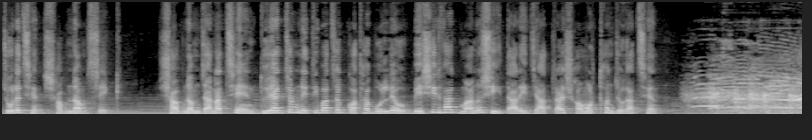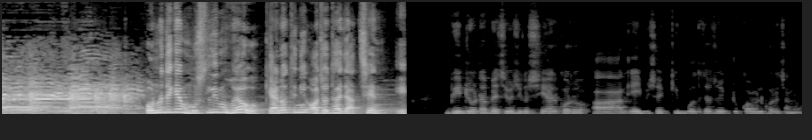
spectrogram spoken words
চলেছেন শবনম শেখ। শবনম জানাচ্ছেন দু একজন নেতিবাচক কথা বললেও বেশিরভাগ মানুষই তার এই যাত্রায় সমর্থন যোগাচ্ছেন। অন্যদিকে মুসলিম হয়েও কেন তিনি অযোধ্যা যাচ্ছেন ভিডিওটা বেশি বেশি করে শেয়ার করো, আর এই বিষয়ে কি বলতে চাইছো একটু কমেন্ট করে জানাও।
